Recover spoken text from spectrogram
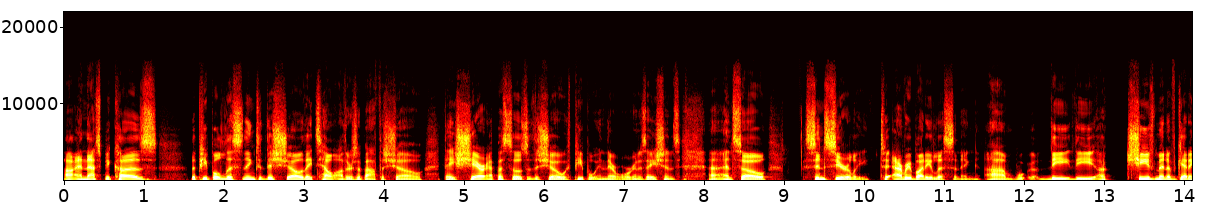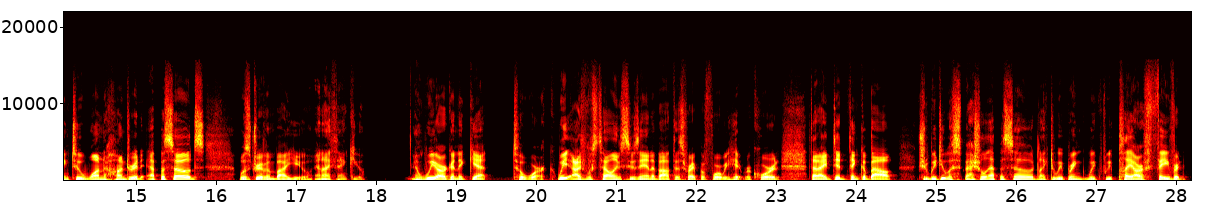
Uh, and that's because the people listening to this show, they tell others about the show. They share episodes of the show with people in their organizations. Uh, and so, sincerely, to everybody listening, um, the the achievement of getting to 100 episodes was driven by you, and I thank you. And we are going to get to work. We I was telling Suzanne about this right before we hit record that I did think about should we do a special episode? Like do we bring we, we play our favorite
